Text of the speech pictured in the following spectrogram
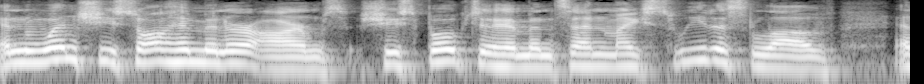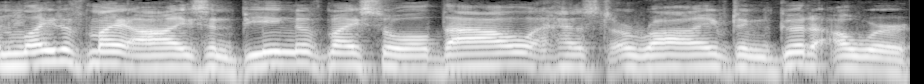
and when she saw him in her arms, she spoke to him and said, My sweetest love, and light of my eyes, and being of my soul, thou hast arrived in good hour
